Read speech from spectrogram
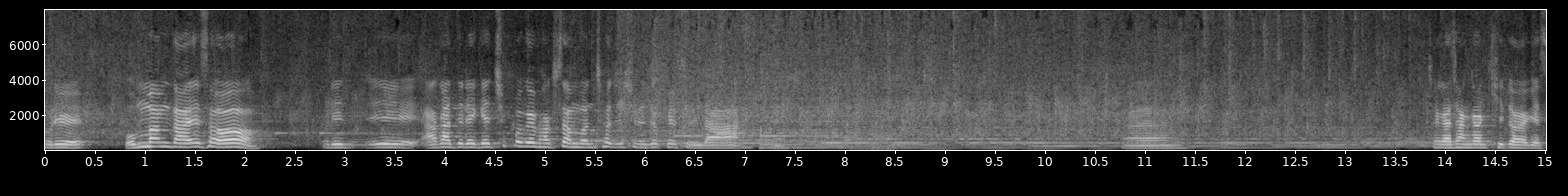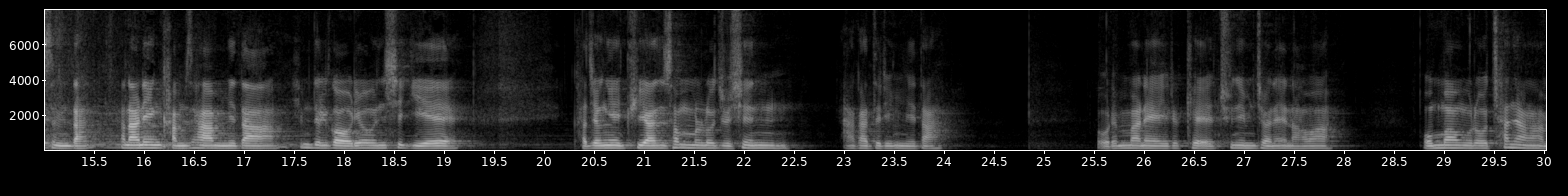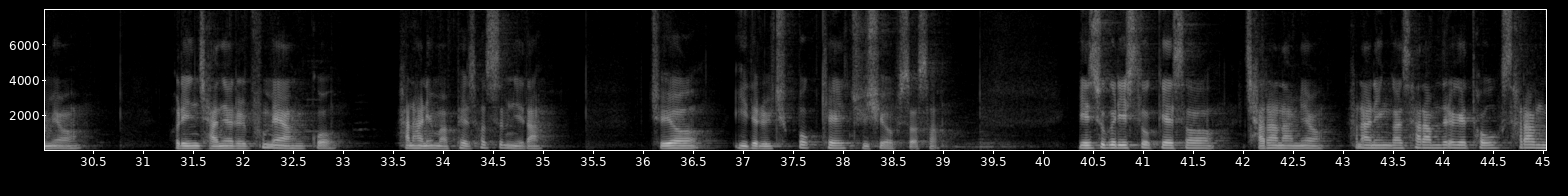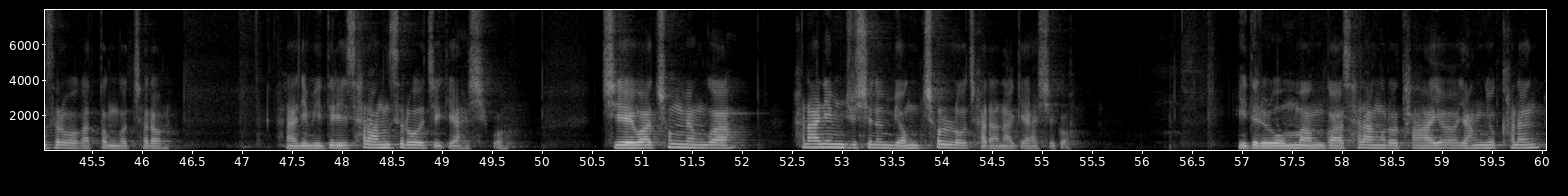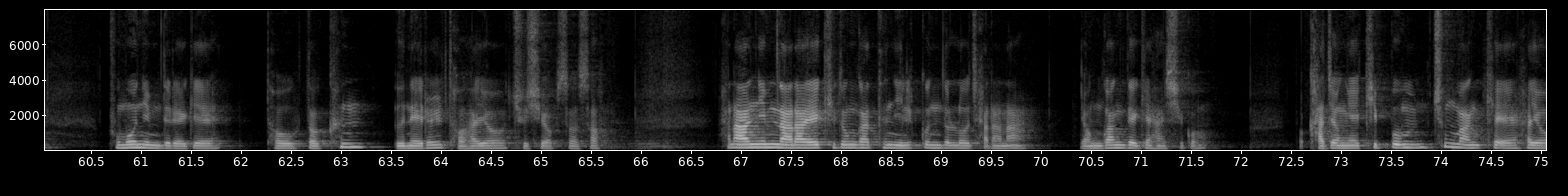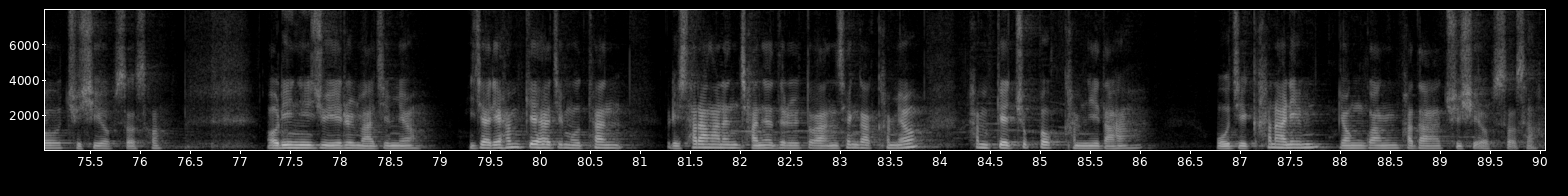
우리 온맘 다해서 우리 이 아가들에게 축복의 박수 한번 쳐주시면 좋겠습니다. 네. 아, 제가 잠깐 기도하겠습니다. 하나님 감사합니다. 힘들고 어려운 시기에 가정에 귀한 선물로 주신 아가들입니다. 오랜만에 이렇게 주님 전에 나와 온 마음으로 찬양하며 어린 자녀를 품에 안고 하나님 앞에 섰습니다. 주여 이들을 축복해 주시옵소서. 예수 그리스도께서 자라나며 하나님과 사람들에게 더욱 사랑스러워 갔던 것처럼 하나님 이들이 사랑스러워지게 하시고 지혜와 총명과 하나님 주시는 명철로 자라나게 하시고 이들을 온 마음과 사랑으로 다하여 양육하는 부모님들에게 더욱더 큰 은혜를 더하여 주시옵소서. 하나님 나라의 기둥 같은 일꾼들로 자라나 영광되게 하시고 또 가정에 기쁨 충만케 하여 주시옵소서. 어린이 주일을 맞으며 이 자리에 함께 하지 못한 우리 사랑하는 자녀들을 또한 생각하며 함께 축복합니다. 오직 하나님 영광 받아 주시옵소서.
